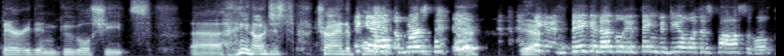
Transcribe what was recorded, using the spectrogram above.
buried in Google Sheets, uh, you know, just trying to pull it the worst. yeah. making as big and ugly a thing to deal with as possible.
